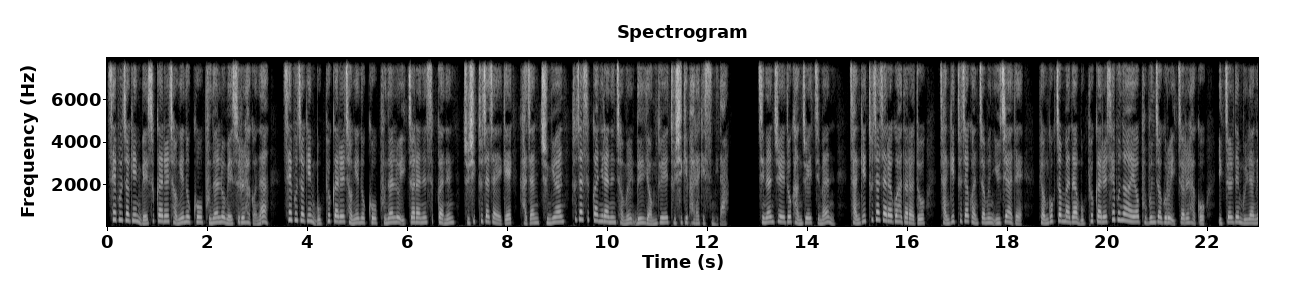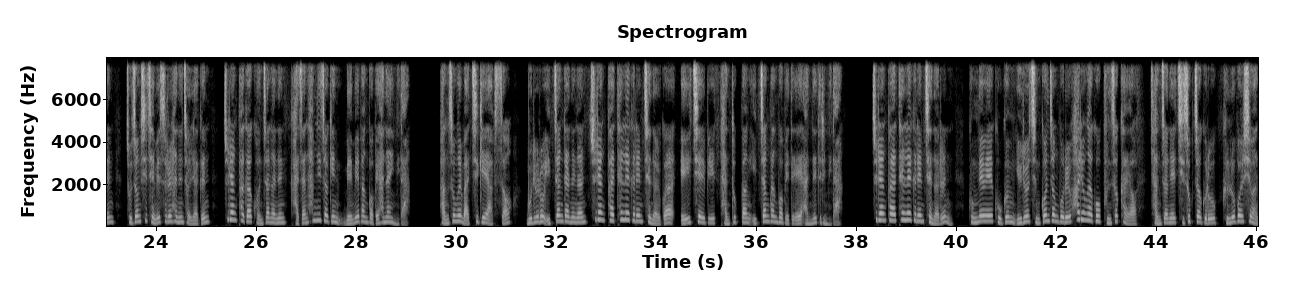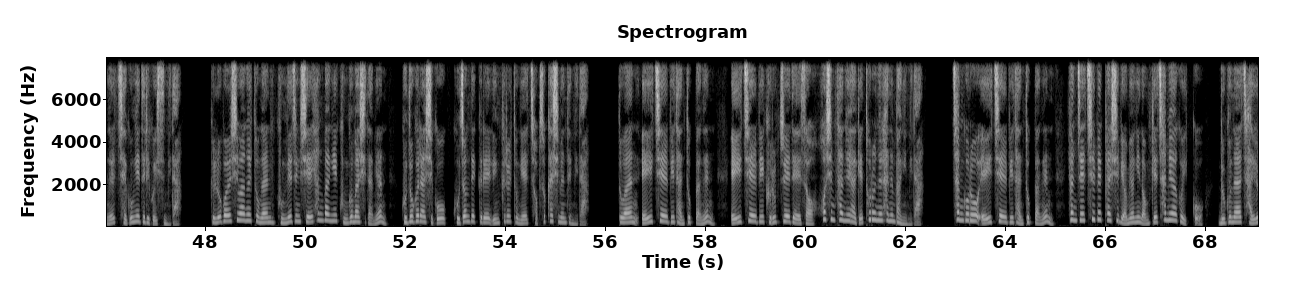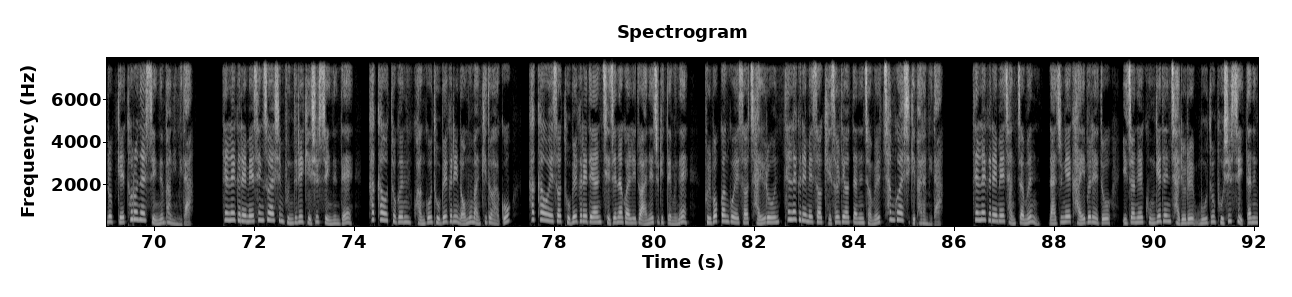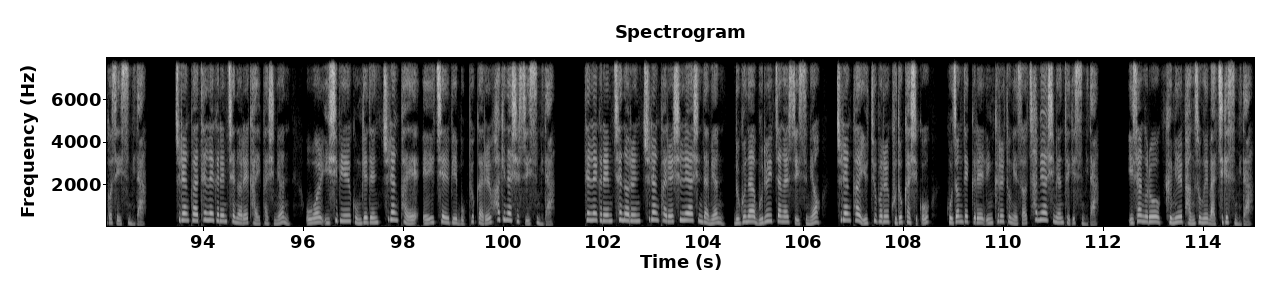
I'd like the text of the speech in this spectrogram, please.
세부적인 매수가를 정해놓고 분할로 매수를 하거나 세부적인 목표가를 정해놓고 분할로 익절하는 습관은 주식 투자자에게 가장 중요한 투자 습관이라는 점을 늘 염두에 두시기 바라겠습니다. 지난주에도 강조했지만 장기 투자자라고 하더라도 장기 투자 관점은 유지하되 변곡점마다 목표가를 세분화하여 부분적으로 익절을 하고 익절된 물량은 조정 시 재매수를 하는 전략은 출량파가 권장하는 가장 합리적인 매매 방법의 하나입니다. 방송을 마치기에 앞서 무료로 입장 가능한 출양파 텔레그램 채널과 HLB 단톡방 입장 방법에 대해 안내드립니다. 출양파 텔레그램 채널은 국내외 고급 유료 증권 정보를 활용하고 분석하여 장전에 지속적으로 글로벌 시황을 제공해드리고 있습니다. 글로벌 시황을 통한 국내 증시의 향방이 궁금하시다면 구독을 하시고 고정 댓글에 링크를 통해 접속하시면 됩니다. 또한 HLB 단톡방은 HLB 그룹주에 대해서 허심탄회하게 토론을 하는 방입니다. 참고로 HLB 단톡방은 현재 780여 명이 넘게 참여하고 있고 누구나 자유롭게 토론할 수 있는 방입니다. 텔레그램에 생소하신 분들이 계실 수 있는데 카카오톡은 광고 도배글이 너무 많기도 하고 카카오에서 도배글에 대한 제재나 관리도 안 해주기 때문에 불법 광고에서 자유로운 텔레그램에서 개설되었다는 점을 참고하시기 바랍니다. 텔레그램의 장점은 나중에 가입을 해도 이전에 공개된 자료를 모두 보실 수 있다는 것에 있습니다. 출양파 텔레그램 채널에 가입하시면 5월 22일 공개된 출양파의 HLB 목표가를 확인하실 수 있습니다. 텔레그램 채널은 출양파를 신뢰하신다면 누구나 무료 입장할 수 있으며 출양파 유튜브를 구독하시고 고정 댓글에 링크를 통해서 참여하시면 되겠습니다. 이상으로 금일 방송을 마치겠습니다.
